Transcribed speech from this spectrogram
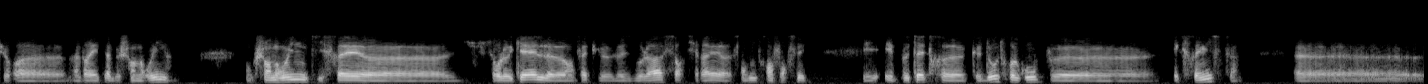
sur euh, un véritable champ de ruines. Donc champ de ruines qui serait euh, sur lequel en fait le, le Hezbollah sortirait sans doute renforcé et, et peut-être euh, que d'autres groupes euh, extrémistes, euh,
